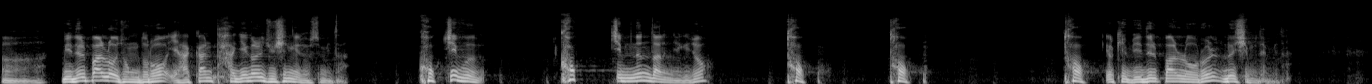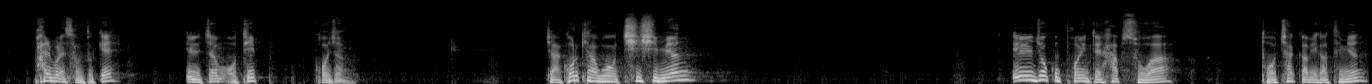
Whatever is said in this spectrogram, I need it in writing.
어, middle follow 정도로 약간 타격을 주시는 게 좋습니다. 콕 집은 콕 찝는다는 얘기죠. 톡, 톡, 톡 이렇게 middle follow를 넣으시면 됩니다. 8분의 3 두께 1.5팁 고정 자 그렇게 하고 치시면 1적구 포인트의 합수와 도착감이 같으면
